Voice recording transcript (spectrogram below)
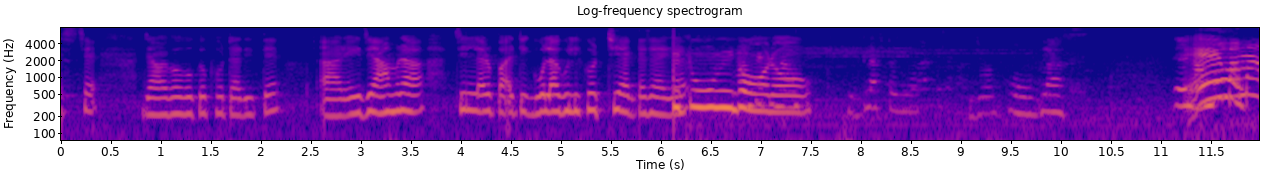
এসছে জামাইবাবুকে ফোটা দিতে। আর এই যে আমরা চিল্লার পার্টি গোলাগুলি করছি একটা জায়গায়। তুমি ধরো ও গ্লাস এ মামা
